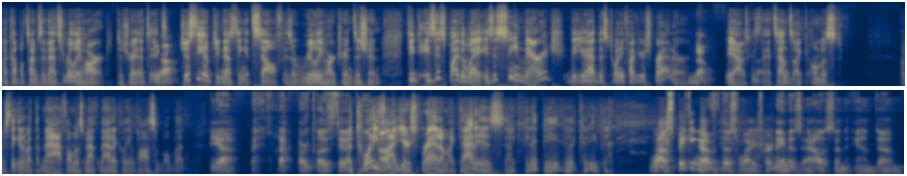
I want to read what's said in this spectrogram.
a couple times, and that's really hard to try. It's, it's yeah. just the empty nesting itself is a really hard transition. Did is this, by the way, is this same marriage that you had this twenty five year spread or no? Yeah, I was gonna no. say it sounds like almost. I was thinking about the math, almost mathematically impossible, but yeah, or close to it. a twenty five um, year spread. I'm like, that is like, could it be? Could, could he? well, speaking of this wife, her name is Allison, and um,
